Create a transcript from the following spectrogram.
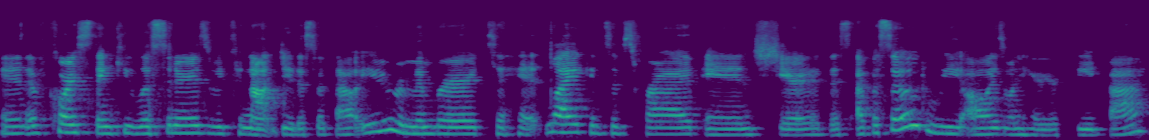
And of course, thank you, listeners. We could not do this without you. Remember to hit like and subscribe and share this episode. We always want to hear your feedback.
